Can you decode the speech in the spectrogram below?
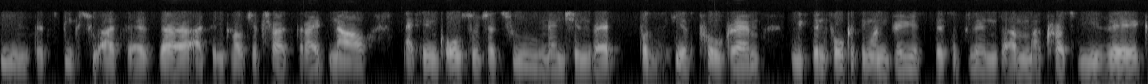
themes that speaks to us as the Arts and Culture Trust right now. I think also just to mention that for this year's program, we've been focusing on various disciplines um, across music,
